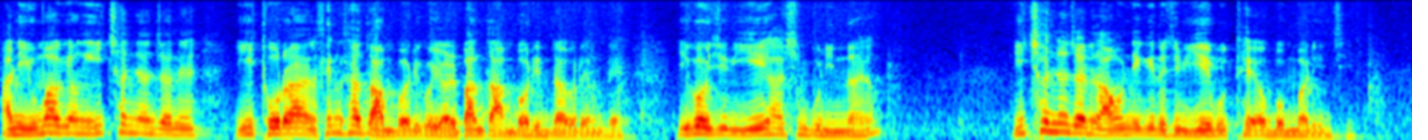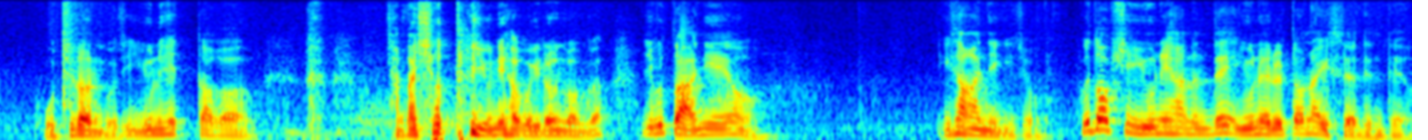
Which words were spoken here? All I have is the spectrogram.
아니 유마경이 2000년 전에 이 도란 생사도 안 버리고 열반도 안 버린다 그랬는데 이거 지금 이해하신 분 있나요? 2000년 전에 나온 얘기도 지금 이해 못해요. 뭔 말인지. 어쩌라는 거지? 윤회했다가 잠깐 쉬었다 윤회하고 이런 건가? 이것도 아니에요. 이상한 얘기죠. 끝없이 윤회하는데 윤회를 떠나 있어야 된대요.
